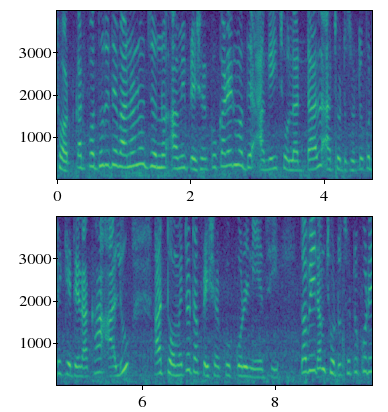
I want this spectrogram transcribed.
শর্টকাট পদ্ধতিতে বানানোর জন্য আমি প্রেশার কুকারের মধ্যে আগেই ছোলার ডাল আর ছোট ছোট করে কেটে রাখা আলু আর টমেটোটা প্রেশার কুক করে নিয়েছি। তবে এরকম ছোট ছোট করে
